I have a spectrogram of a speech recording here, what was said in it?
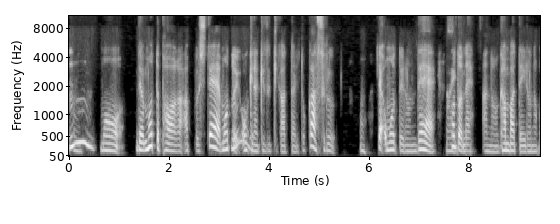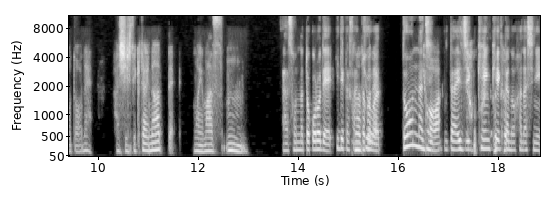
うん。もう、で、もっとパワーがアップして、もっと大きな気づきがあったりとかする、うん、って思ってるんで、はい。もっとね、あの、頑張っていろんなことをね、発信していきたいなって思います。うん。さあ、そんなところで、秀香さん、今日はどんな実体実験結果の話に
